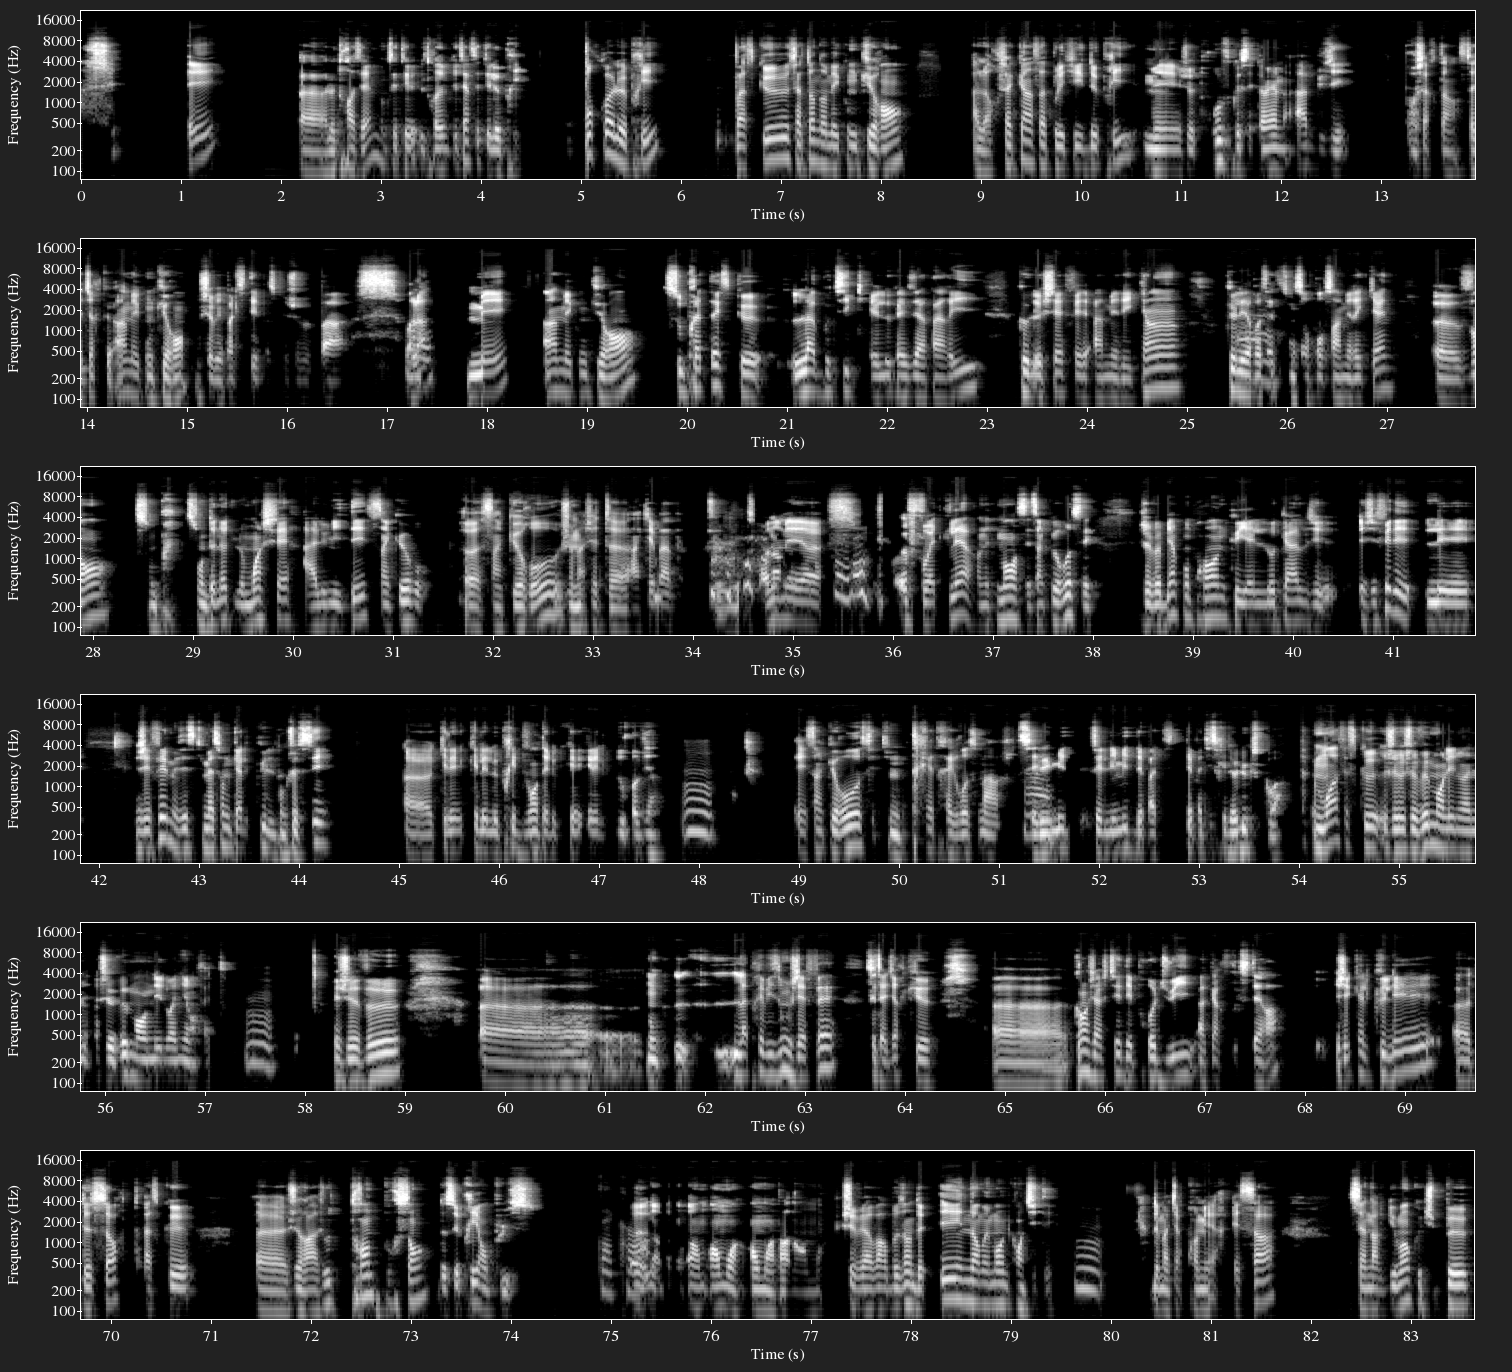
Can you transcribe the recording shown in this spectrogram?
Et euh, le troisième, donc c'était le troisième critère, c'était le prix. Pourquoi le prix? Parce que certains de mes concurrents, alors chacun a sa politique de prix, mais je trouve que c'est quand même abusé pour certains. C'est-à-dire qu'un de mes concurrents, je ne vais pas le citer parce que je veux pas, voilà, mais un de mes concurrents, sous prétexte que la boutique est localisée à Paris, que le chef est américain, que les recettes sont 100% américaines, euh, vend son, son donut le moins cher à l'unité 5 euros. 5 euh, euros, je m'achète euh, un kebab. non mais euh, faut être clair, honnêtement, c'est 5 euros, c'est. Je veux bien comprendre qu'il y a le local. J'ai fait les, les j'ai fait mes estimations de calcul, donc je sais quel, est, quel est le prix de vente et quel est le coût de revient. Mm. Et 5 euros, c'est une très très grosse marge. C'est limite, c'est limite des, des, pâtisseries de luxe, quoi. Moi, c'est ce que je, je veux m'en éloigner. Je veux m'en éloigner en fait. Mm. Je veux euh, donc la prévision que j'ai fait, c'est-à-dire que euh, quand j'ai acheté des produits à Carrefour, etc., j'ai calculé euh, de sorte à ce que je rajoute 30% de ce prix en plus. D'accord. en, moins, en moins, pardon, en moins. Je vais avoir besoin de énormément de quantité hmm. de matières premières. Et ça, c'est un argument que tu peux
